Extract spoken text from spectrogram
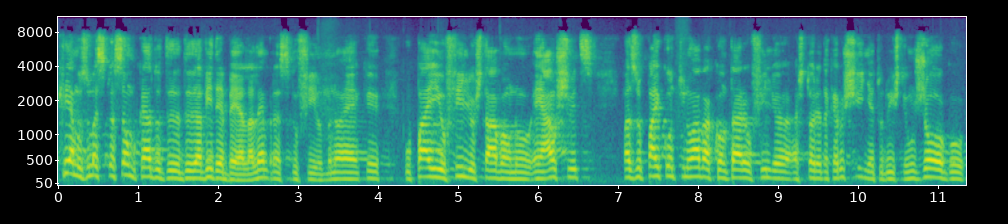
criamos uma situação um bocado de, de A Vida é Bela, lembram-se do filme, não é? Que o pai e o filho estavam no, em Auschwitz, mas o pai continuava a contar ao filho a história da carochinha, tudo isto é um jogo,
